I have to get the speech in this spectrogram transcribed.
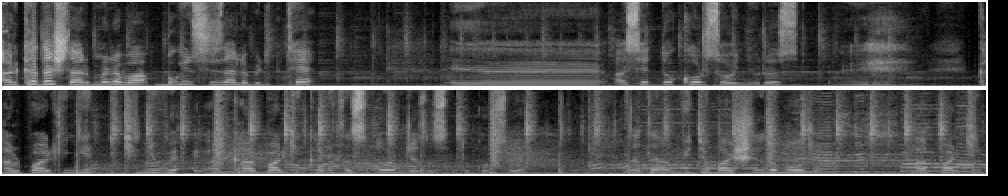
Arkadaşlar merhaba. Bugün sizlerle birlikte eee Assetto Corsa oynuyoruz. Car Parking'in ikinci ve Car Parking haritasında oynayacağız Assetto Corsa'yı. Zaten video başlığı da bu olacak. Car Parking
